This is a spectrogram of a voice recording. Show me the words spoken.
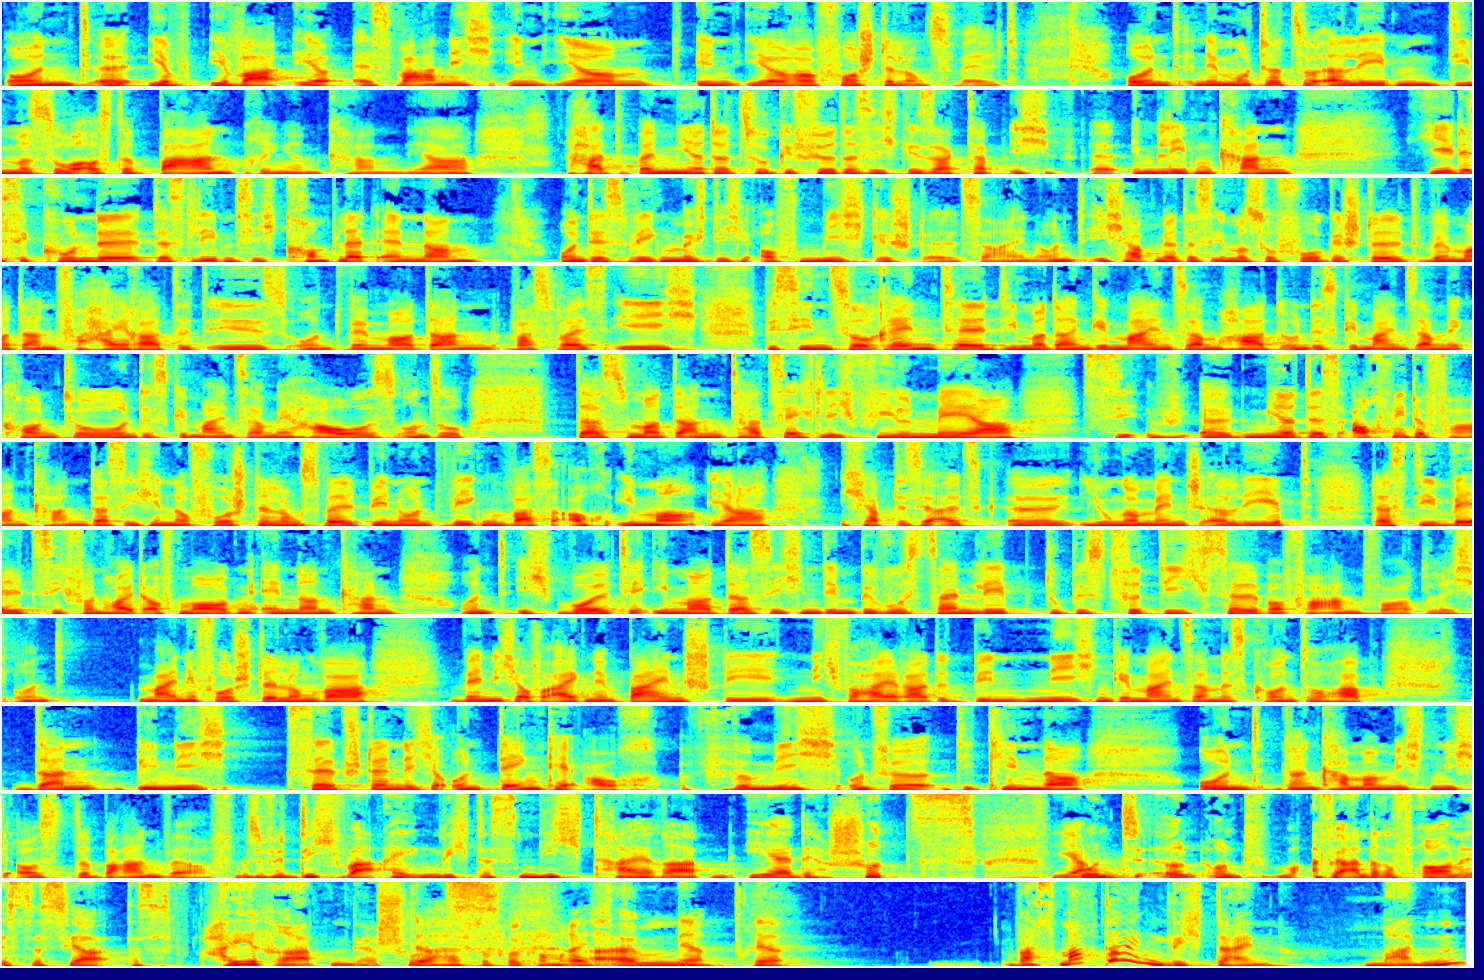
und äh, ihr, ihr war, ihr, es war nicht in ihrem, in ihrer Vorstellungswelt. Und eine Mutter zu erleben, die man so aus der Bahn bringen kann, ja, hat bei mir dazu geführt, dass ich gesagt habe, ich äh, im Leben kann jede Sekunde des Lebens sich komplett ändern und deswegen möchte ich auf mich gestellt sein. Und ich habe mir das immer so vorgestellt, wenn man dann verheiratet ist und wenn man dann, was weiß ich, bis hin zur Rente, die man dann gemeinsam hat und das gemeinsame Konto und das gemeinsame Haus und so, dass man dann tatsächlich viel mehr äh, mir das auch widerfahren kann, dass ich in einer Vorstellungswelt bin und wegen was auch immer, ja, ich habe das ja als äh, junger Mensch erlebt, dass die Welt sich von heute auf morgen ändern kann. Und ich wollte immer, dass ich in dem Bewusstsein lebe, du bist für dich selber verantwortlich. Und meine Vorstellung war, wenn ich auf eigenen Beinen stehe, nicht verheiratet bin, nicht ein gemeinsames Konto habe, dann bin ich selbstständiger und denke auch für mich und für die Kinder. Und dann kann man mich nicht aus der Bahn werfen. Also für dich war eigentlich das Nicht-Heiraten eher der Schutz. Ja. Und, und, und für andere Frauen ist das ja das Heiraten der Schutz. Da hast du vollkommen recht. Ähm, ja, ja. Was macht eigentlich dein Mann?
